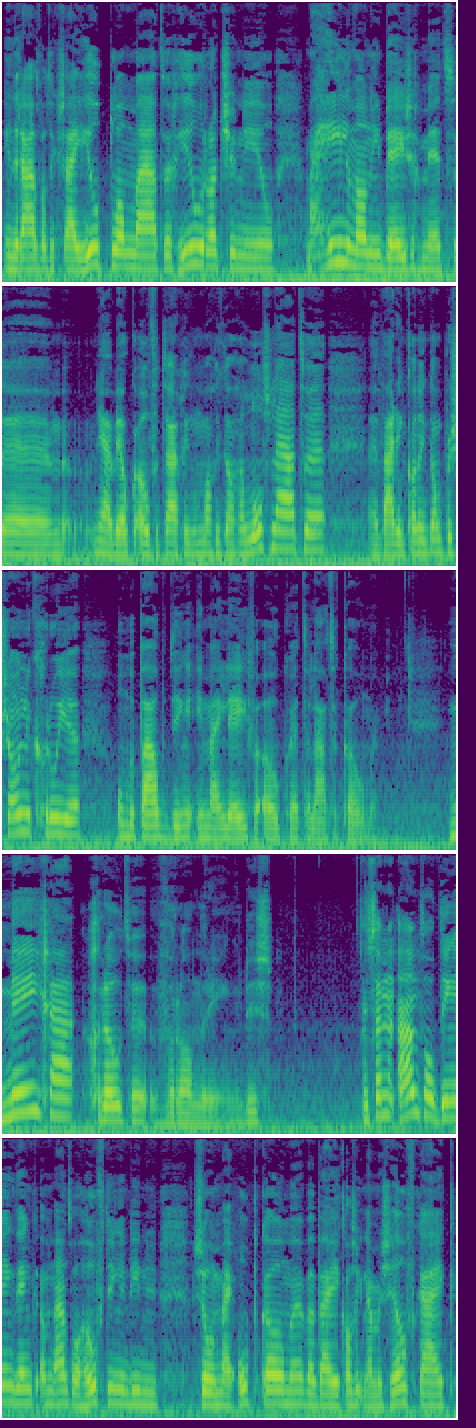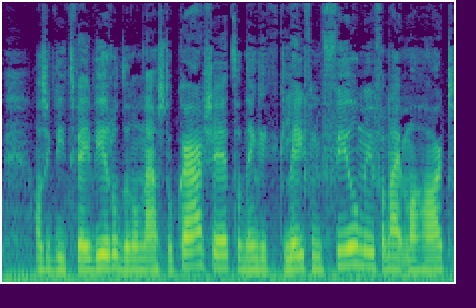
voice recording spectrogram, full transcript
inderdaad, wat ik zei, heel planmatig, heel rationeel. Maar helemaal niet bezig met uh, ja, welke overtuigingen mag ik dan gaan loslaten? Uh, waarin kan ik dan persoonlijk groeien? Om bepaalde dingen in mijn leven ook uh, te laten komen mega grote verandering. Dus er zijn een aantal dingen, ik denk een aantal hoofddingen die nu zo in mij opkomen. Waarbij ik, als ik naar mezelf kijk, als ik die twee werelden dan naast elkaar zet, dan denk ik, ik leef nu veel meer vanuit mijn hart.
